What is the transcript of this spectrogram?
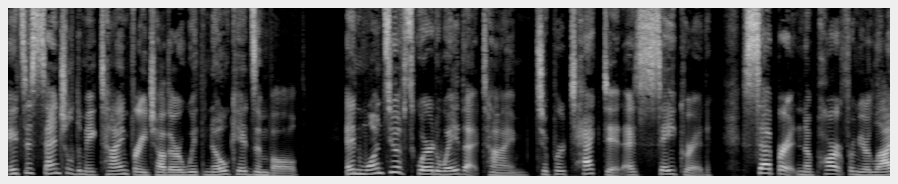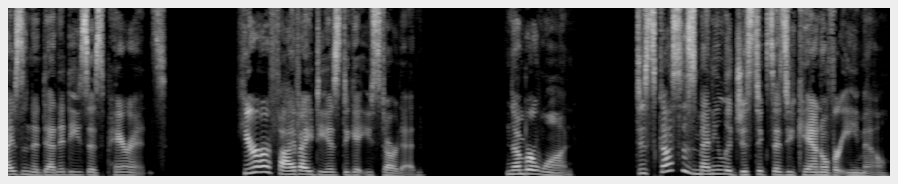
it's essential to make time for each other with no kids involved. And once you have squared away that time, to protect it as sacred, separate and apart from your lives and identities as parents. Here are five ideas to get you started. Number one, discuss as many logistics as you can over email.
